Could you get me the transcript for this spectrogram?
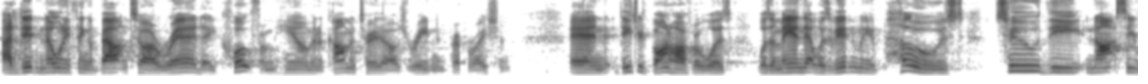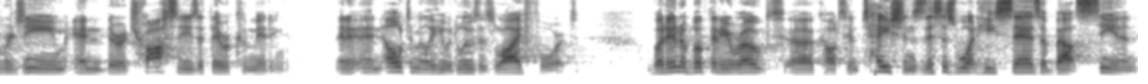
I didn't know anything about until I read a quote from him in a commentary that I was reading in preparation. And Dietrich Bonhoeffer was, was a man that was vehemently opposed to the Nazi regime and their atrocities that they were committing. And, and ultimately, he would lose his life for it. But in a book that he wrote uh, called Temptations, this is what he says about sin.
